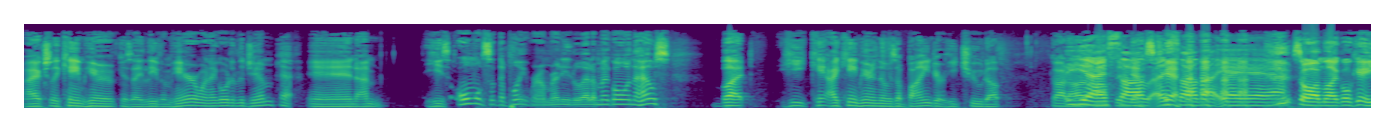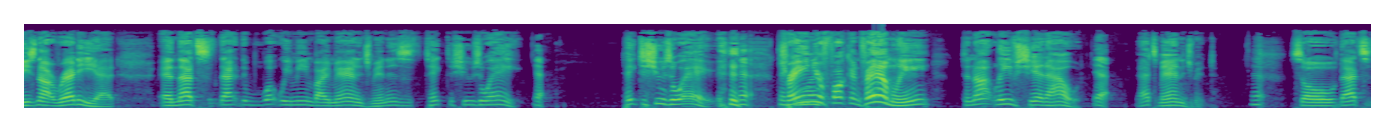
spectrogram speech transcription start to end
I actually came here because I leave him here when I go to the gym, Yeah. and I'm he's almost at the point where I'm ready to let him go in the house, but he came, I came here and there was a binder he chewed up. Got out, Yeah, I the saw desk. I saw that. Yeah, yeah, yeah. So I'm like, okay, he's not ready yet. And that's that what we mean by management is take the shoes away. Yeah. Take the shoes away. Yeah, Train your fucking family to not leave shit out. Yeah. That's management. Yeah. So that's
